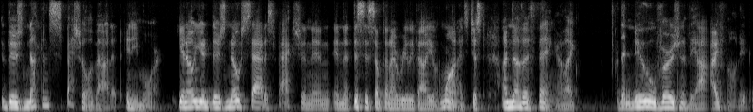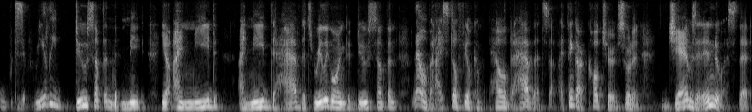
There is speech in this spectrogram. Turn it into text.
there's nothing special about it anymore. You know, you, there's no satisfaction in in that this is something I really value and want. It's just another thing. I like the new version of the iPhone. It does it really do something that me, you know, I need I need to have that's really going to do something. No, but I still feel compelled to have that stuff. I think our culture sort of jams it into us that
